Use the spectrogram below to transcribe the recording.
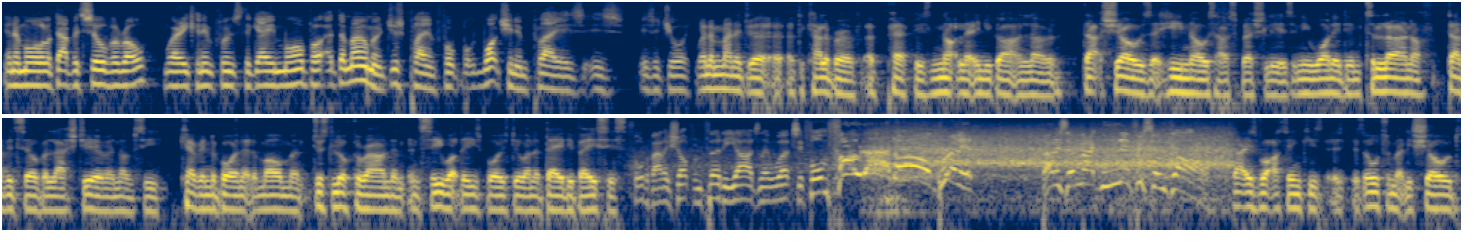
in a more David Silva role where he can influence the game more. But at the moment, just playing football, watching him play is, is, is a joy. When a manager of the calibre of, of Pep is not letting you go out on loan, that shows that he knows how special he is, and he wanted him to learn off David Silva last year, and obviously Kevin De Bruyne at the moment. Just look around and, and see what these boys do on a daily basis. Thought about his shot from 30 yards and then works it for him. Foden! Oh, brilliant! That is a magnificent goal. That is what I think is, is ultimately showed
